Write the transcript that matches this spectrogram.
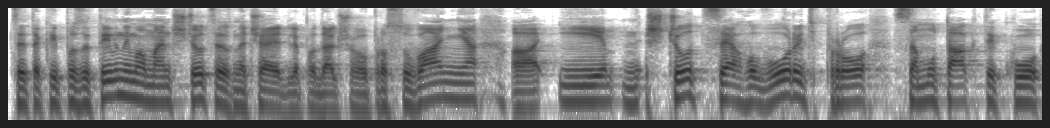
це такий позитивний момент. Що це означає для подальшого просування? А, і що це говорить про саму тактику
